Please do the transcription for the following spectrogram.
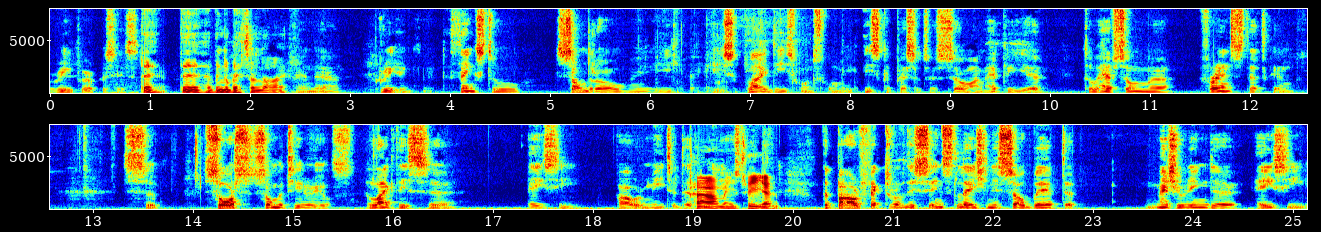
repurpose it. They're, they're having a better life. And uh, thanks to Sandro, he, he supplied these ones for me, these capacitors. So I'm happy uh, to have some uh, friends that can source some materials like this uh, AC power meter. That Power meter, yeah. The power factor of this installation is so bad that measuring the AC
